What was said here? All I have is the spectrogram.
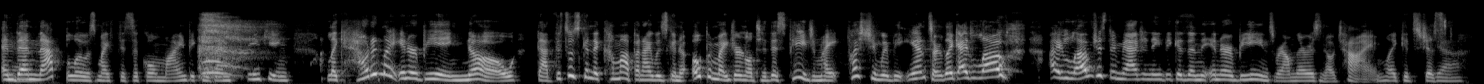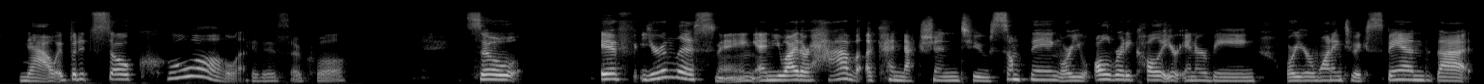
And yeah. then that blows my physical mind because i'm thinking like how did my inner being know that this was going to come up and i was going to open my journal to this page? And my question would be answered. Like i love i love just imagining because in the inner beings realm there is no time. Like it's just yeah. now. But it's so cool. It is so cool. So if you're listening and you either have a connection to something or you already call it your inner being or you're wanting to expand that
